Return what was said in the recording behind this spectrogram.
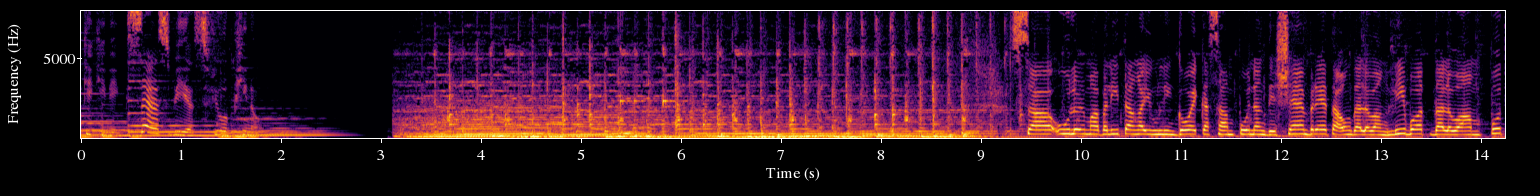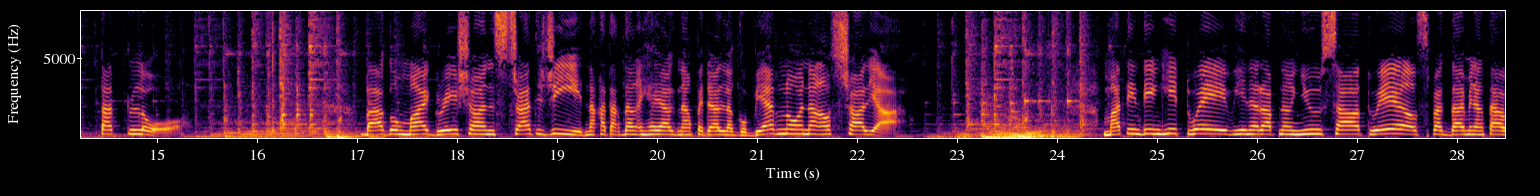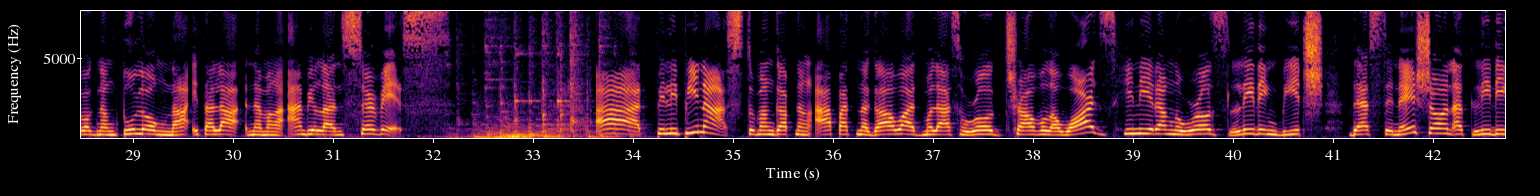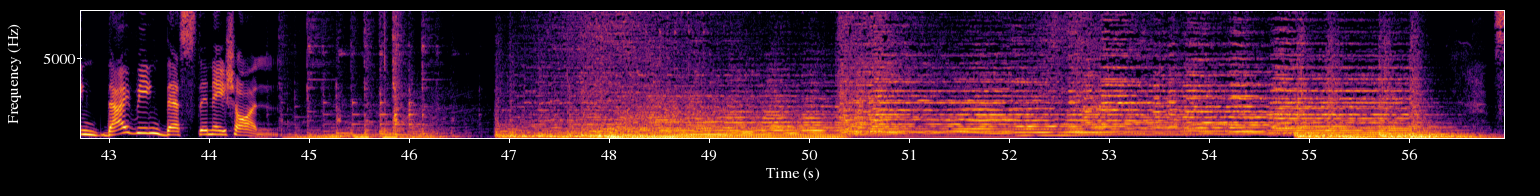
nakikinig sa SBS Filipino. Sa ulo ng mga balita ngayong linggo ay kasampu ng Desyembre taong 2023. Bagong migration strategy nakatakdang ihayag ng federal na gobyerno ng Australia. Matinding heat wave hinarap ng New South Wales pagdami ng tawag ng tulong na itala ng mga ambulance service. At Pilipinas tumanggap ng apat na gawad mula sa World Travel Awards, hinirang ng world's leading beach destination at leading diving destination.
